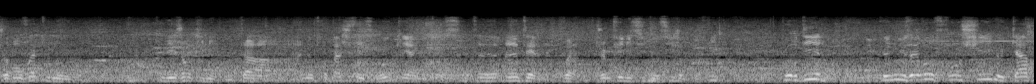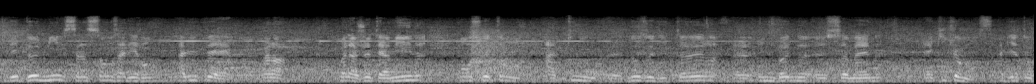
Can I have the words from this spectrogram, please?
Je renvoie tous, les gens qui m'écoutent à, notre page Facebook et à notre site euh, internet. Voilà, je me félicite aussi, j'en profite, pour dire que nous avons franchi le cap des 2500 adhérents à l'UPR. Voilà, voilà, je termine en souhaitant à tous nos auditeurs une bonne semaine qui commence. À bientôt.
